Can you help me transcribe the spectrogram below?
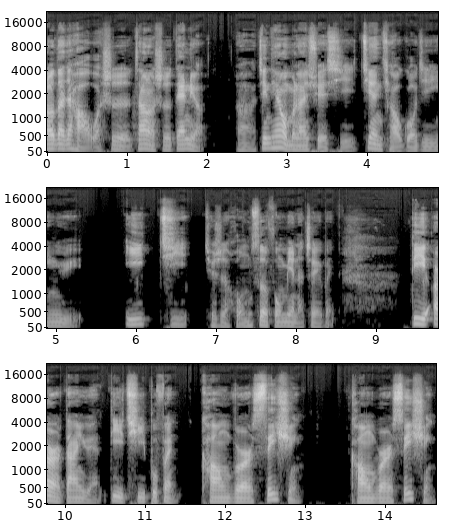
Hello，大家好，我是张老师 Daniel 啊。今天我们来学习剑桥国际英语一级，就是红色封面的这一本第二单元第七部分 Conversation。Conversation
